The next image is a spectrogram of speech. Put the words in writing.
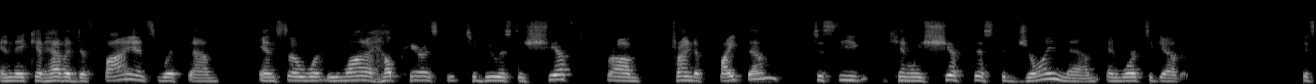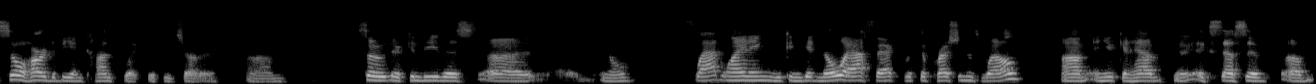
and they can have a defiance with them. And so what we want to help parents to, to do is to shift from trying to fight them to see, can we shift this to join them and work together? It's so hard to be in conflict with each other. Um, so there can be this, uh, you know, flatlining. You can get no affect with depression as well. Um, and you can have you know, excessive um,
